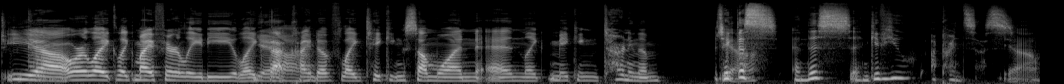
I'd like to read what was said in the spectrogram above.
To Yeah, or like like My Fair Lady, like Yeah. that kind of like taking someone and like making turning them take Yeah. this and this and give you a princess. Yeah.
